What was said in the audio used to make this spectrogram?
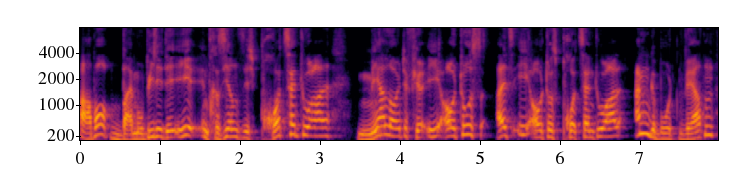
Aber bei mobile.de interessieren sich prozentual mehr Leute für E-Autos, als E-Autos prozentual angeboten werden,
